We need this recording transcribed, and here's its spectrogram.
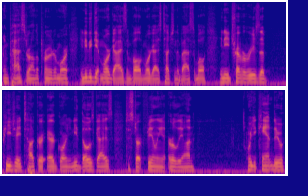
and pass it around the perimeter more. You need to get more guys involved, more guys touching the basketball. You need Trevor Ariza, PJ Tucker, Eric Gordon. You need those guys to start feeling it early on. What you can't do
